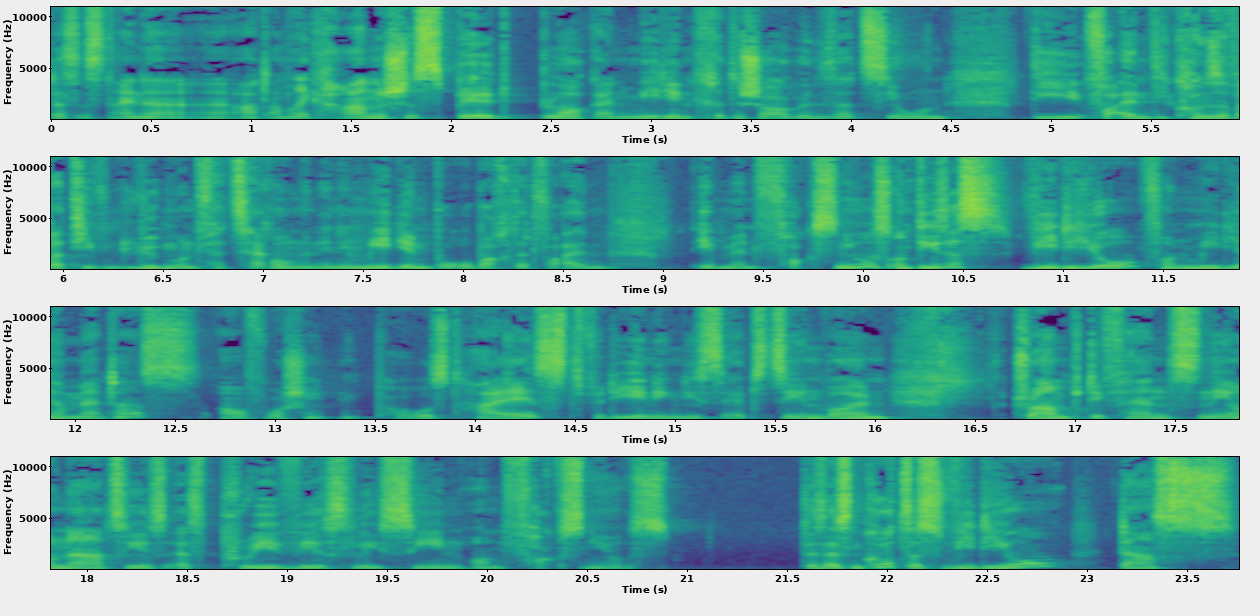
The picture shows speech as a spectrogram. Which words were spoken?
Das ist eine äh, Art amerikanisches Bildblog, eine medienkritische Organisation, die vor allem die konservativen Lügen und Verzerrungen in den Medien beobachtet, vor allem eben in Fox News. Und dieses Video von Media Matters auf Washington Post heißt, für diejenigen, die es selbst sehen wollen, Trump defends Neonazis as previously seen on Fox News. Das ist ein kurzes Video, das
